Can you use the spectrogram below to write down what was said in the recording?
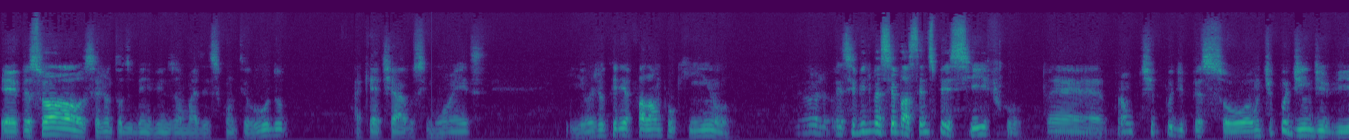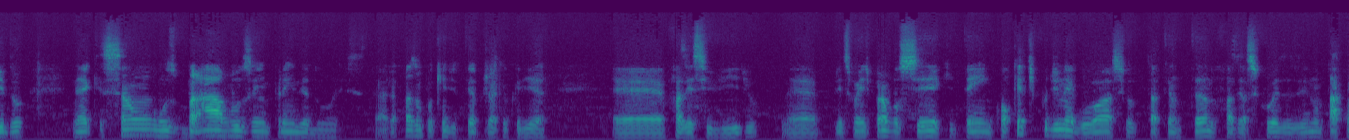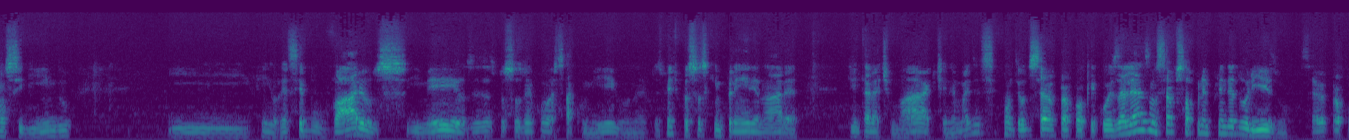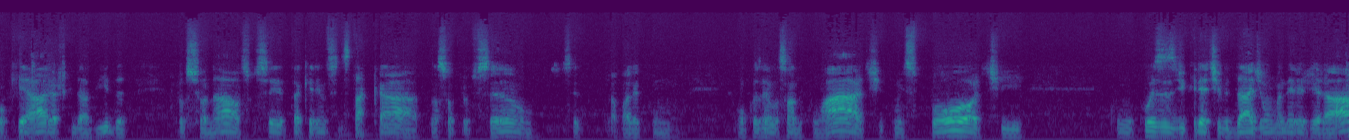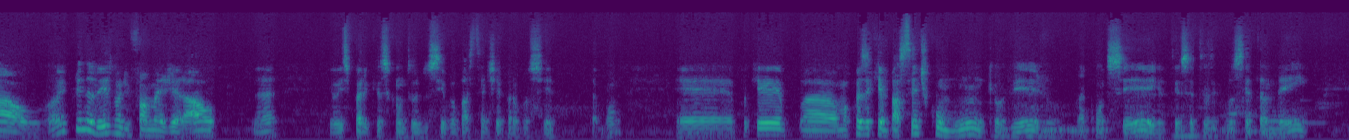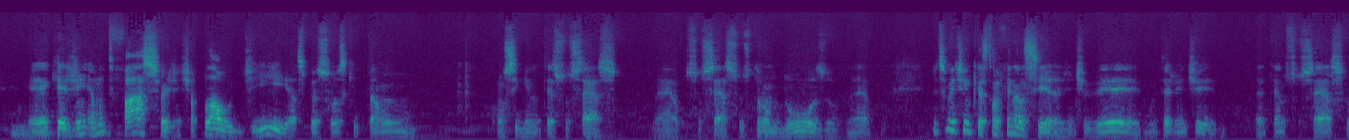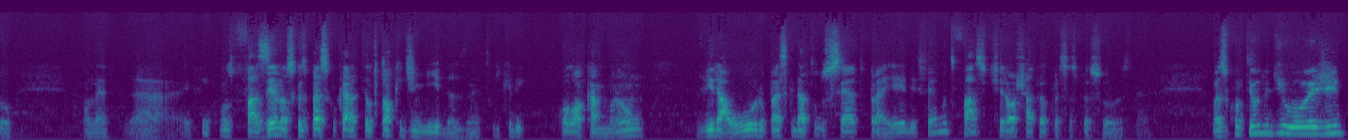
E aí, pessoal, sejam todos bem-vindos a mais esse conteúdo. Aqui é Thiago Simões e hoje eu queria falar um pouquinho. Esse vídeo vai ser bastante específico é, para um tipo de pessoa, um tipo de indivíduo, né, que são os bravos empreendedores. Tá? Já faz um pouquinho de tempo já que eu queria é, fazer esse vídeo, né, principalmente para você que tem qualquer tipo de negócio, está tentando fazer as coisas e não está conseguindo e, enfim, eu recebo vários e-mails, às vezes as pessoas vêm conversar comigo, né? principalmente pessoas que empreendem na área de internet marketing, né? mas esse conteúdo serve para qualquer coisa. Aliás, não serve só para empreendedorismo, serve para qualquer área, acho que da vida profissional. Se você está querendo se destacar na sua profissão, se você trabalha com, com coisa relacionada com arte, com esporte, com coisas de criatividade de uma maneira geral, ou empreendedorismo de forma geral, né? Eu espero que esse conteúdo sirva bastante para você, tá bom? É, porque ah, uma coisa que é bastante comum que eu vejo acontecer, eu tenho certeza que você também, é que gente, é muito fácil a gente aplaudir as pessoas que estão conseguindo ter sucesso, né? o sucesso estrondoso, né? principalmente em questão financeira. A gente vê muita gente né, tendo sucesso, né, ah, enfim, fazendo as coisas, parece que o cara tem o toque de Midas, né? tudo que ele coloca a mão, vira ouro, parece que dá tudo certo para ele. Isso é muito fácil tirar o chapéu para essas pessoas. Né? Mas o conteúdo de hoje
